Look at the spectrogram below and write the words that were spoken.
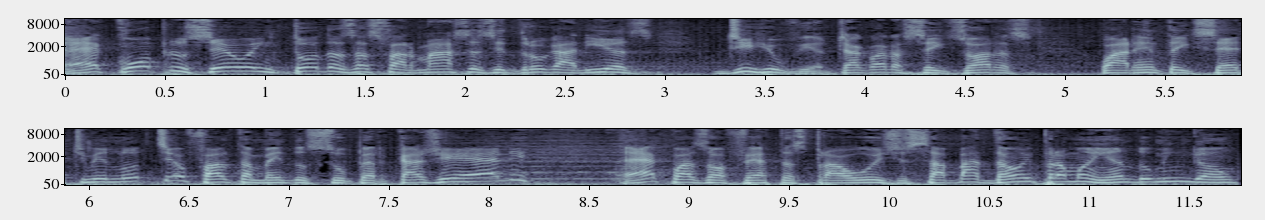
É, compre o seu em todas as farmácias e drogarias de Rio Verde. Agora 6 horas 47 minutos. Eu falo também do Super KGL, é, com as ofertas para hoje, sabadão e para amanhã, domingão.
